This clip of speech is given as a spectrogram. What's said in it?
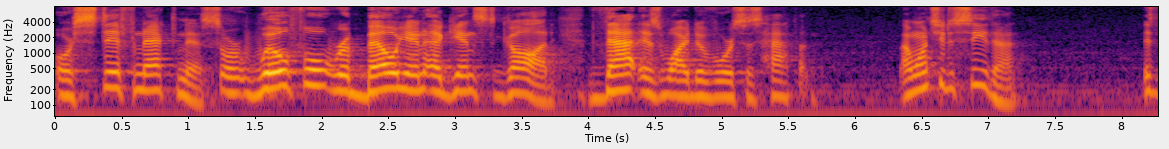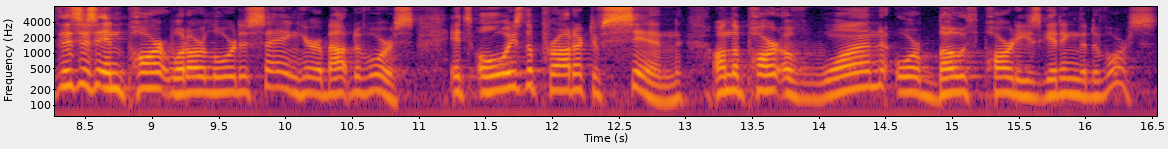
or stiff neckedness or willful rebellion against God. That is why divorces happen. I want you to see that. This is in part what our Lord is saying here about divorce. It's always the product of sin on the part of one or both parties getting the divorce.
